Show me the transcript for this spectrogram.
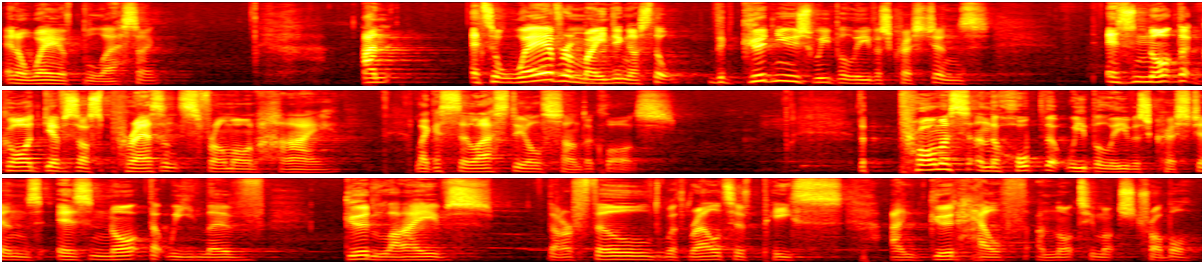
in a way of blessing. And it's a way of reminding us that the good news we believe as Christians is not that God gives us presents from on high like a celestial Santa Claus. The promise and the hope that we believe as Christians is not that we live good lives that are filled with relative peace and good health and not too much trouble.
